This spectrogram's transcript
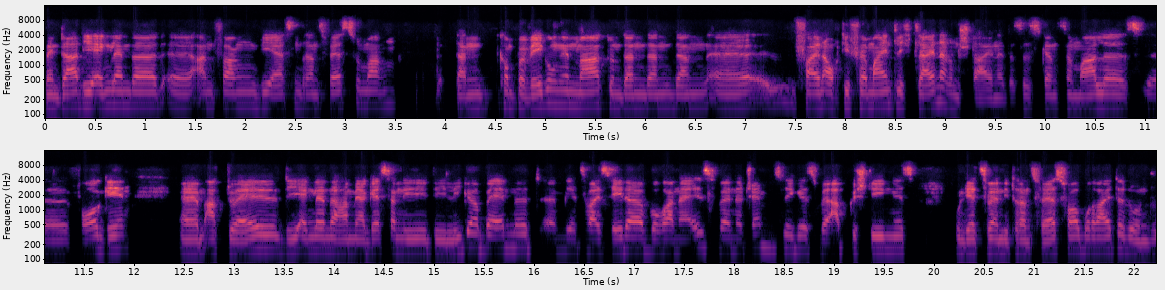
Wenn da die Engländer äh, anfangen, die ersten Transfers zu machen, dann kommt Bewegung in den Markt und dann, dann, dann äh, fallen auch die vermeintlich kleineren Steine. Das ist ganz normales äh, Vorgehen. Ähm, aktuell, die Engländer haben ja gestern die, die Liga beendet. Ähm, jetzt weiß jeder, woran er ist, wer in der Champions League ist, wer abgestiegen ist. Und jetzt werden die Transfers vorbereitet. Und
